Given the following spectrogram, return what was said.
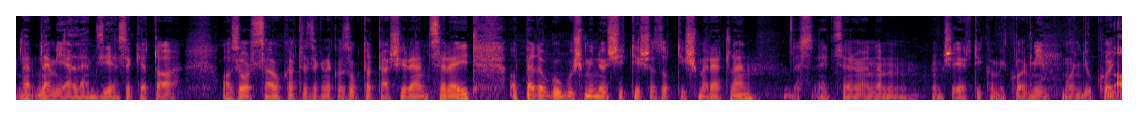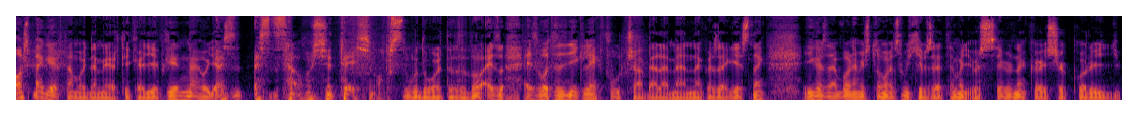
nem, nem jellemzi ezeket a, az országokat, ezeknek az oktatási rendszereit. A pedagógus minősítés az ott ismeretlen, ezt egyszerűen nem, nem is értik, amikor mi mondjuk, hogy... Azt megértem, hogy nem értik egyébként, mert hogy ez, ez számos teljesen abszurd volt ez a dolog. Ez, ez volt az egyik legfurcsább elem ennek az egésznek. Igazából nem is tudom, ezt úgy képzeltem, hogy összeülnek, és akkor így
